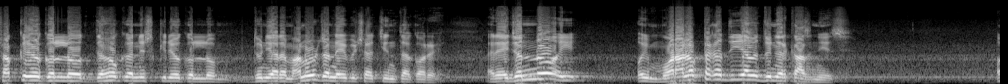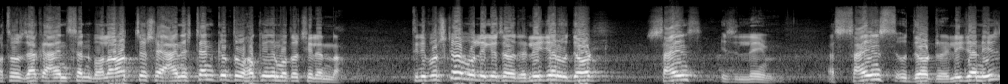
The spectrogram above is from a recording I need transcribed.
সক্রিয় করল, দেহকে নিষ্ক্রিয় করল, দুনিয়ার মানুষ যেন এই বিষয়ে চিন্তা করে। আর এই জন্য ওই ওই মরা লোকটাকে দিয়ে আমি দুনিয়ার কাজ নিয়েছি। অথচ যাকে আইনস্টাইন বলা হচ্ছে সে আইনস্টাইন কিন্তু হকিংয়ের মতো ছিলেন না। তিনি পরিষ্কার বলে গেছেন religion without science is lame আর সায়েন্স উইদাউট রিলিজন ইজ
